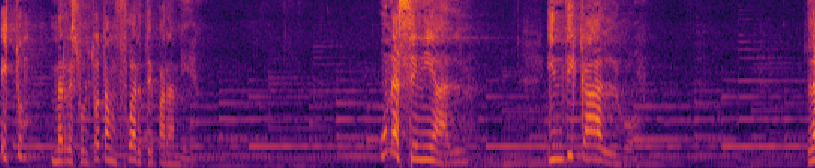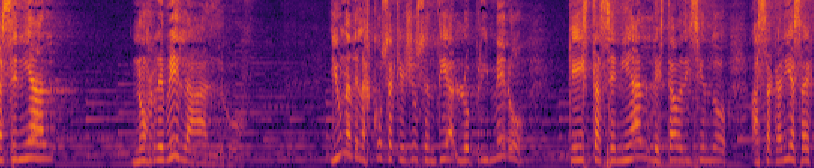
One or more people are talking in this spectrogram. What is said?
Esto me resultó tan fuerte para mí. Una señal indica algo. La señal nos revela algo. Y una de las cosas que yo sentía, lo primero que esta señal le estaba diciendo a Zacarías, ¿sabes,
